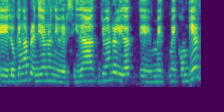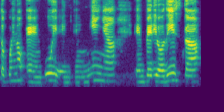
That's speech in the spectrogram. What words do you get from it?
eh, lo que han aprendido en la universidad. Yo en realidad eh, me, convierto, pues, ¿no? En, en, niña, en periodista,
